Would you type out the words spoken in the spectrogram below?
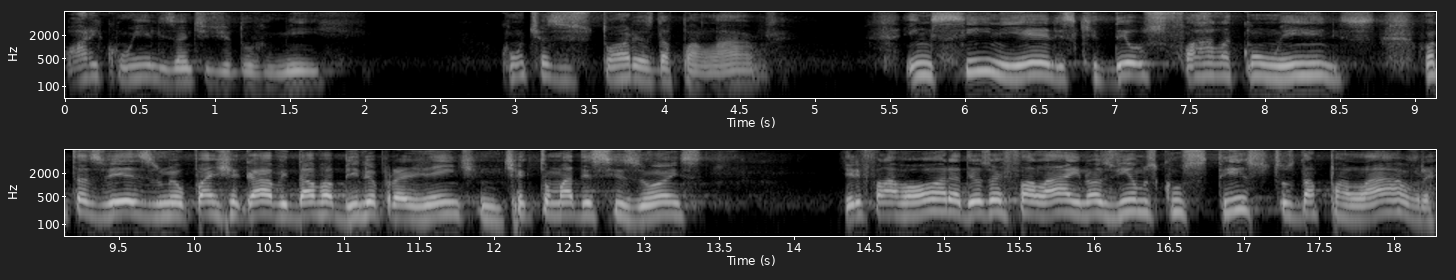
Ore com eles antes de dormir. Conte as histórias da palavra. Ensine eles que Deus fala com eles. Quantas vezes o meu pai chegava e dava a Bíblia para a gente, tinha que tomar decisões. Ele falava, ora, Deus vai falar, e nós víamos com os textos da palavra,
